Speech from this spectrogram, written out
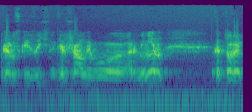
для русскоязычных. Держал его армянин, который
